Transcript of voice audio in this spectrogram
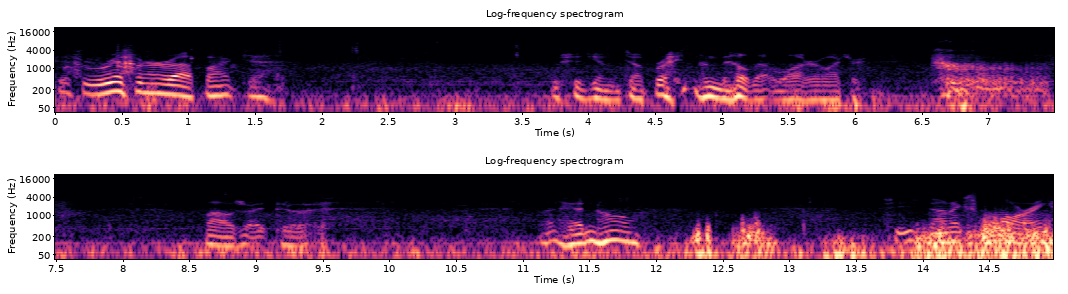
Just ripping her up, aren't you? She's gonna jump right in the middle of that water. Watch her. Plows right through it. But heading home. She's done exploring.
